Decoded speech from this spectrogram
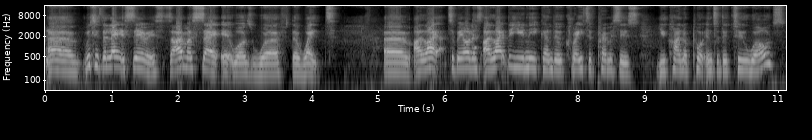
Um, which is the latest series. So I must say it was worth the wait. Um, I like, to be honest, I like the unique and the creative premises you kind of put into the two worlds,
